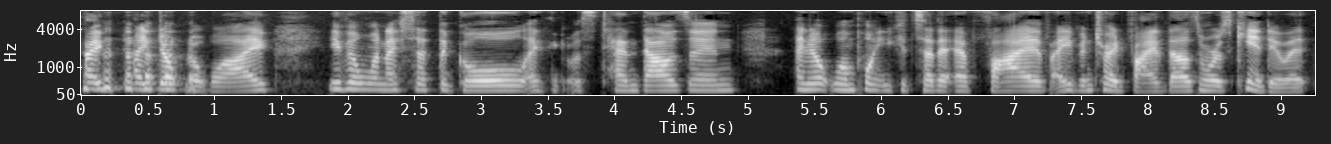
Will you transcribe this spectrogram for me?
I I don't know why. Even when I set the goal, I think it was ten thousand. I know at one point you could set it at five. I even tried five thousand words. Can't do it.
